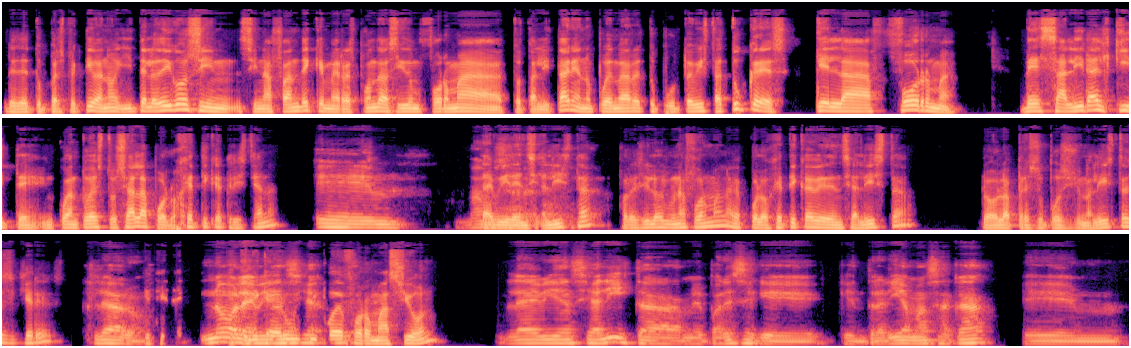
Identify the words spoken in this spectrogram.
desde tu perspectiva, ¿no? Y te lo digo sin, sin afán de que me responda así de forma totalitaria, no puedes dar tu punto de vista. ¿Tú crees que la forma de salir al quite en cuanto a esto sea la apologética cristiana? Eh, la evidencialista, por decirlo de alguna forma, la apologética evidencialista, o la presuposicionalista, si quieres. Claro. tiene, no, que haber un tipo de formación la evidencialista me parece que, entraría más acá. Em,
